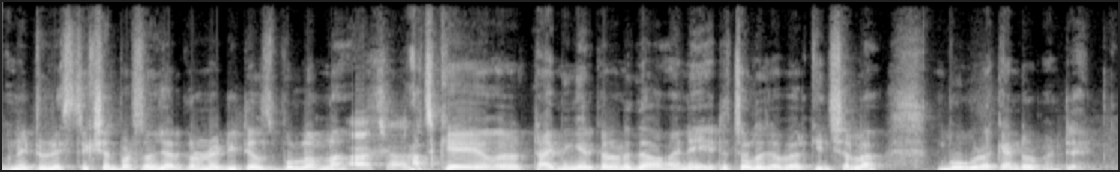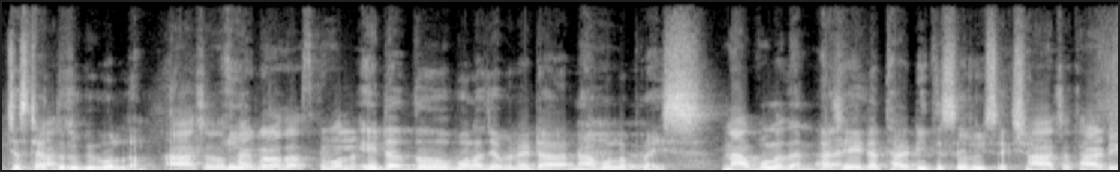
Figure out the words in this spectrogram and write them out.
মানে একটু রেস্ট্রিকশন পার্সন যার কারণে ডিটেলস বললাম না। আচ্ছা আচ্ছা। আজকে টাইমিং এর কারণে দেওয়া হয়নি এটা চলে যাবে আর কি ইনশাল্লাহ বগুড়া ক্যান্টনমেন্টে জাস্ট এতটুকু বললাম। আচ্ছা তো আজকে বলেন? এটা তো বলা যাবে না এটা না বলা প্রাইস না বলে দেন আচ্ছা এটা থার্টিতে সেল হয়েছে actually। আচ্ছা থার্টি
